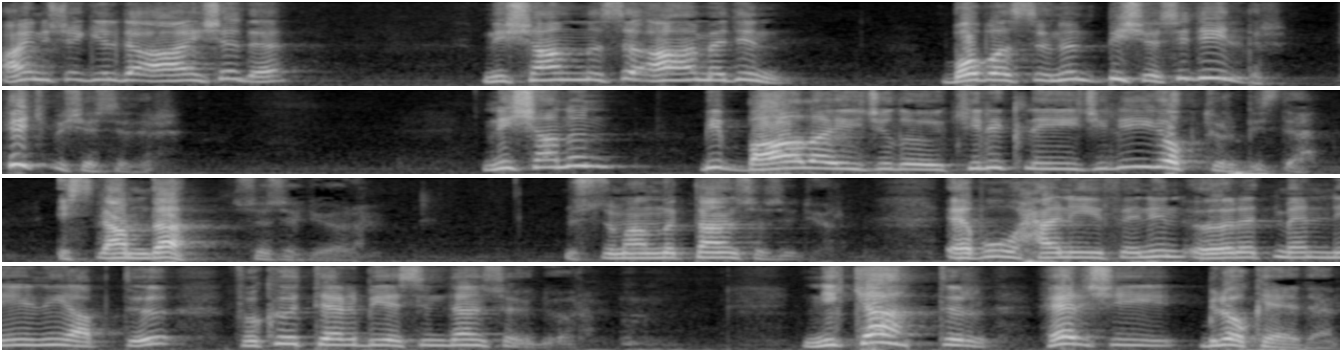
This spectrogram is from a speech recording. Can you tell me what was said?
Aynı şekilde Ayşe de, nişanlısı Ahmet'in babasının bir şeysi değildir. Hiçbir şeysidir. Nişanın bir bağlayıcılığı, kilitleyiciliği yoktur bizde. İslam'da söz ediyorum. Müslümanlıktan söz ediyorum. Ebu Hanife'nin öğretmenliğini yaptığı fıkıh terbiyesinden söylüyorum. Nikahtır her şeyi bloke eden.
